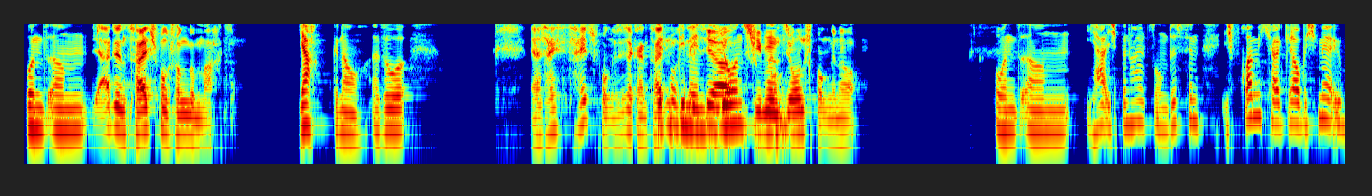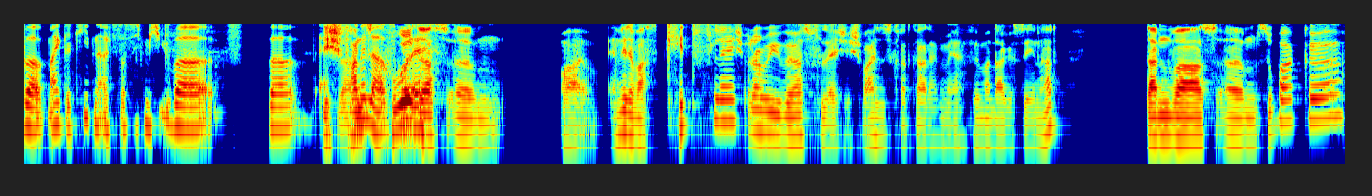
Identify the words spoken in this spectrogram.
Und ähm, Der hat den Zeitsprung schon gemacht. ja, genau. Also Ja, das heißt Zeitsprung. Das ist ja kein Zeitsprung, Dimensionssprung. ist ja Dimensionssprung, genau. Und ähm, ja, ich bin halt so ein bisschen, ich freue mich halt, glaube ich, mehr über Michael Keaton, als dass ich mich über, über Ich fand's Miller cool, freue. dass ähm, oh, entweder war es Kid Flash oder Reverse Flash. Ich weiß es gerade gar nicht mehr, wie man da gesehen hat. Dann war es ähm, Supergirl,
